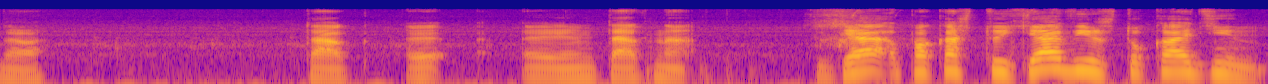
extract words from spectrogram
Да. Так, э, э, так, на. Я пока что я вижу только один.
